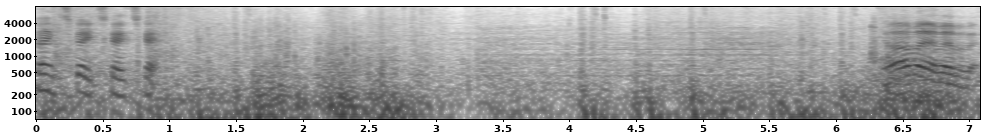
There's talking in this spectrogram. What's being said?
近い近い近い近い。やばいやばいやばい。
